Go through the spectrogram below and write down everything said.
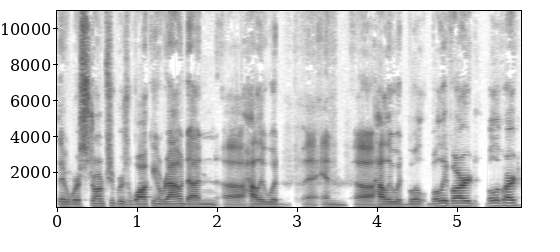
There were stormtroopers walking around on uh, Hollywood uh, and uh, Hollywood Boulevard Boulevard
